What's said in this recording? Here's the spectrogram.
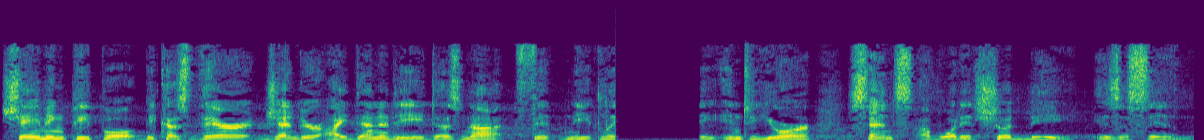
Shaming people because their gender identity does not fit neatly into your sense of what it should be is a sin.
